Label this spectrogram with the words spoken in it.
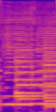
Música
